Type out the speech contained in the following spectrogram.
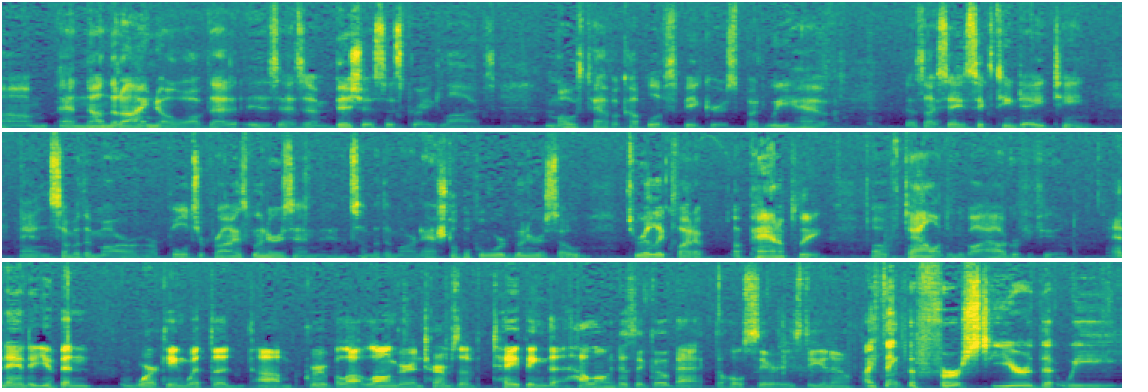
um, and none that I know of that is as ambitious as Great Lives. Most have a couple of speakers, but we have, as I say, 16 to 18, and some of them are, are Pulitzer Prize winners, and, and some of them are National Book Award winners. So it's really quite a, a panoply of talent in the biography field. And Andy, you've been working with the um, group a lot longer in terms of taping. The, how long does it go back? The whole series? Do you know? I think the first year that we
